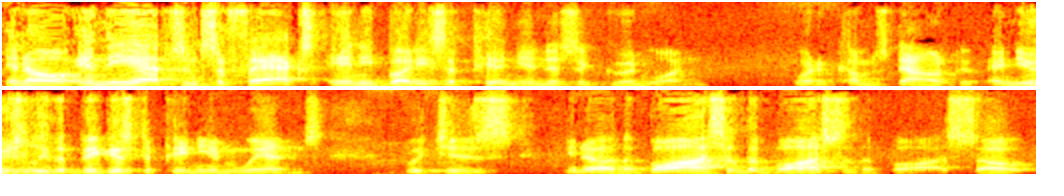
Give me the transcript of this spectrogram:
You know, in the absence of facts, anybody's opinion is a good one, what it comes down to. And usually the biggest opinion wins, which is, you know, the boss of the boss of the boss. So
